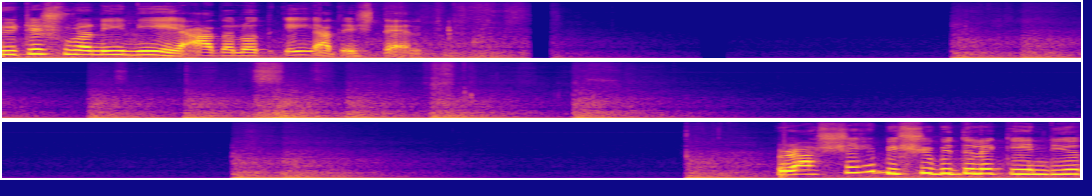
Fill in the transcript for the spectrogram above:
রিটের শুনানি নিয়ে আদালত এই আদেশ দেন। রাজশাহী বিশ্ববিদ্যালয় কেন্দ্রীয়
